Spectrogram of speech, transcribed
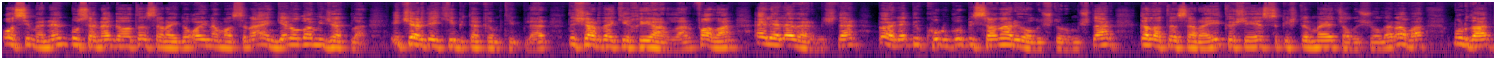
Osimen'in bu sene Galatasaray'da oynamasına engel olamayacaklar. İçerideki bir takım tipler, dışarıdaki hıyarlar falan el ele vermişler. Böyle bir kurgu, bir senaryo oluşturmuşlar. Galatasaray'ı köşeye sıkıştırmaya çalışıyorlar ama buradan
